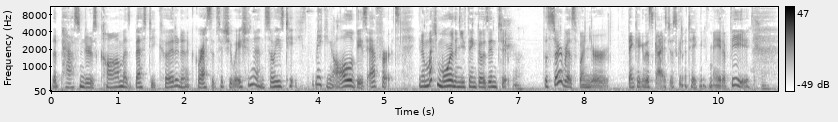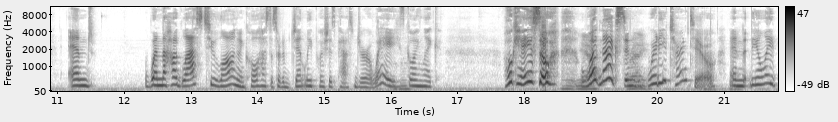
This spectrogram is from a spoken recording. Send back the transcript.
the passenger's calm as best he could in an aggressive situation. And so he's, t- he's making all of these efforts, you know, much more than you think goes into sure. the service when you're thinking this guy's just going to take me from A to B. Sure. And when the hug lasts too long and Cole has to sort of gently push his passenger away, mm-hmm. he's going like, okay, so yeah. what next? And right. where do you turn to? Sure. And the only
